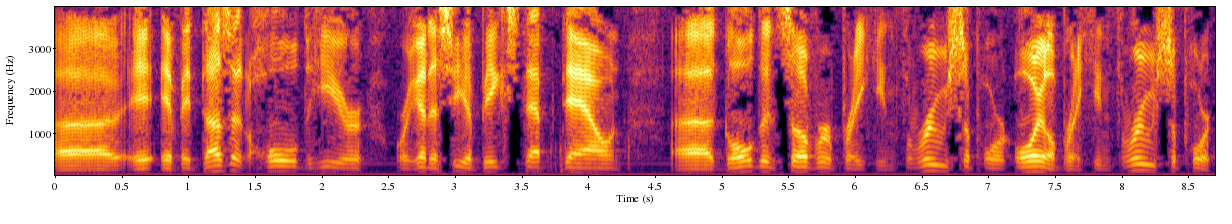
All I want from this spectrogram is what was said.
Uh, if it doesn't hold here, we're going to see a big step down uh, gold and silver breaking through support, oil breaking through support.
